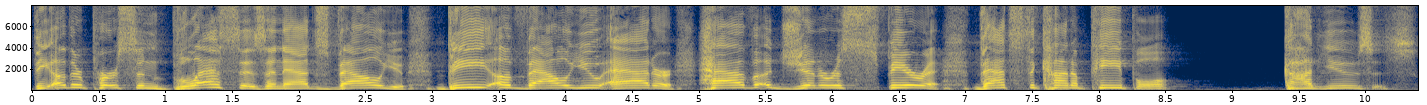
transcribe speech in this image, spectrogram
the other person blesses and adds value. Be a value adder, have a generous spirit. That's the kind of people God uses.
